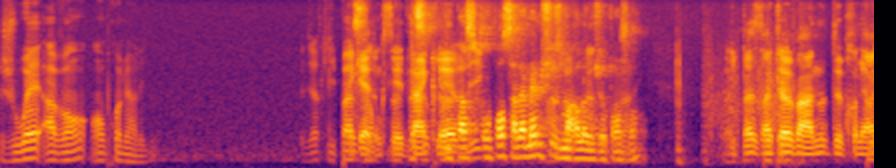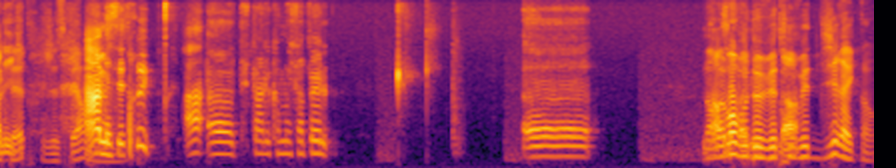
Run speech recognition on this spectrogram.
jouait avant en première ligue. C'est-à-dire qu'il passe donc c'est d'un club. ligue qu'on pense à la même chose, Marlon, club je pense. hein. Il passe d'un club à un autre de première ligue. J'espère. Ah, mais ces trucs. Ah, euh, putain, comment il s'appelle? Euh. Normalement, Non, vous devez Non. trouver direct. hein.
